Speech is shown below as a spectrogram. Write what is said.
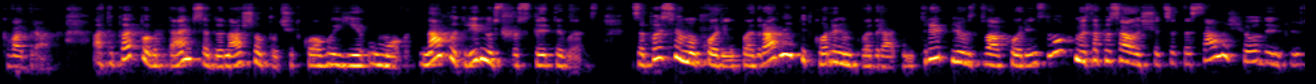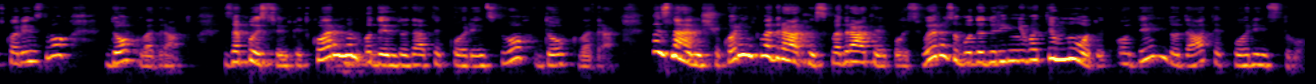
квадрату. А тепер повертаємося до нашої початкової умови. Нам потрібно спростити вираз. Записуємо корінь квадратний під коренем квадратним. 3 плюс 2 корінь з 2. Ми записали, що це те саме, що 1 плюс корінь з 2 до квадрату. Записуємо під коренем 1 додати корінь з 2 до квадрату. Ми знаємо, що корінь квадратний з квадрату якогось виразу буде дорівнювати модуль 1 додати корінь з 2.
